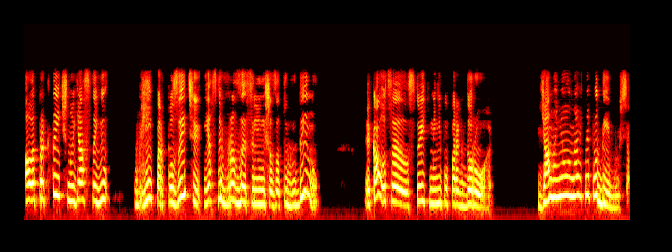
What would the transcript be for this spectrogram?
Але практично я стаю в гіперпозицію, я стаю в рази сильніша за ту людину, яка оце стоїть мені поперек дороги. Я на нього навіть не подивлюся.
